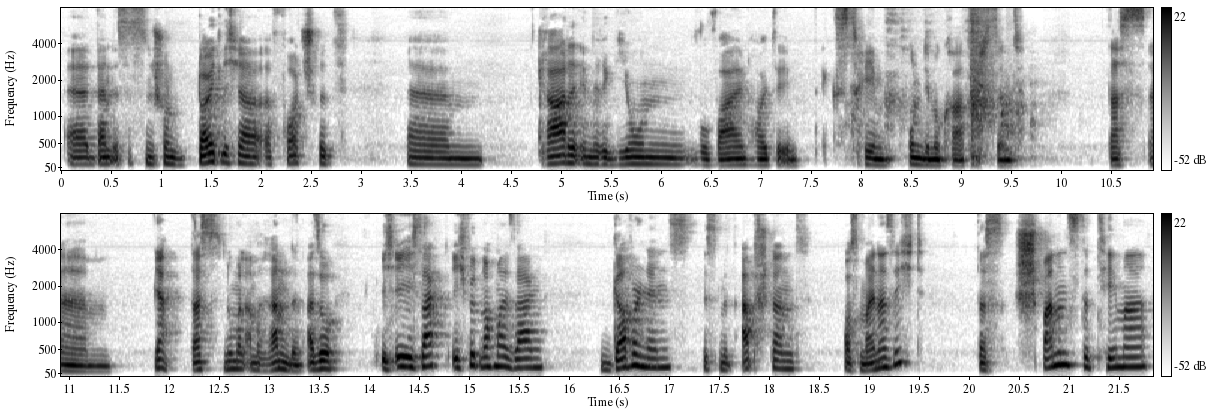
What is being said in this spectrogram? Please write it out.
äh, dann ist es ein schon deutlicher äh, Fortschritt, ähm, gerade in Regionen, wo Wahlen heute eben extrem undemokratisch sind. Das, ähm, ja, das nur mal am Rande. Also ich, ich, ich würde nochmal sagen, Governance ist mit Abstand aus meiner Sicht das spannendste Thema,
